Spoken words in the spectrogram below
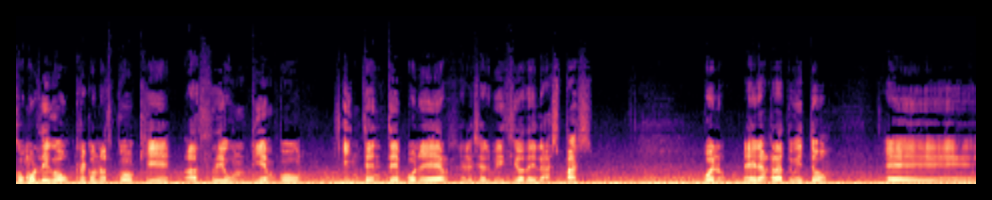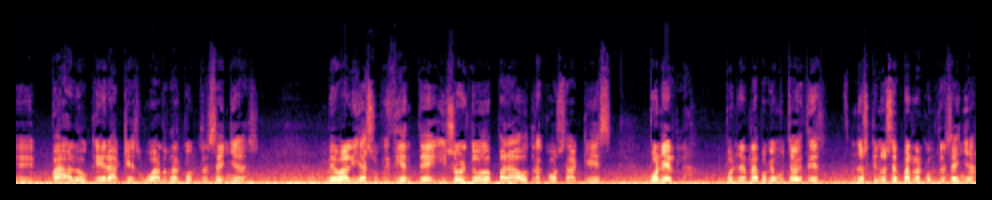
Como os digo, reconozco que hace un tiempo intenté poner el servicio de las PAS. Bueno, era gratuito, eh, para lo que era, que es guardar contraseñas, me valía suficiente y sobre todo para otra cosa, que es ponerla. Ponerla porque muchas veces no es que no sepas la contraseña,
